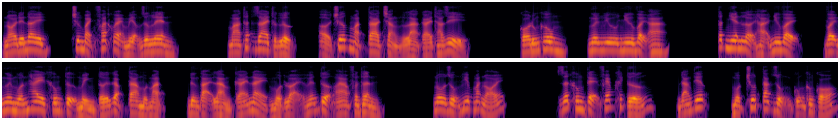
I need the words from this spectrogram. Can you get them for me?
Nói đến đây, Trương Bạch phát khỏe miệng dương lên. Mà thất giai thực lực, ở trước mặt ta chẳng là cái thá gì. Có đúng không, ngươi như như vậy a? Tất nhiên lợi hại như vậy, vậy ngươi muốn hay không tự mình tới gặp ta một mặt, đừng tại làm cái này một loại huyễn tượng a phân thân. Nô Dụng híp mắt nói, rất không tệ phép khích tướng, đáng tiếc, một chút tác dụng cũng không có.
